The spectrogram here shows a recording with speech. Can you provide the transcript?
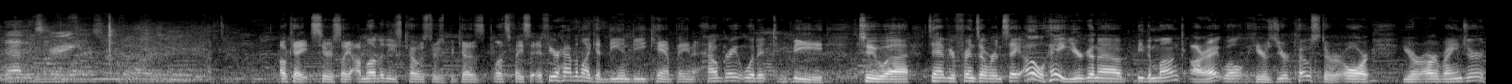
that is great. Okay, seriously, I'm loving these coasters because let's face it, if you're having like a D&D campaign, how great would it be to uh, to have your friends over and say, "Oh, hey, you're gonna be the monk. All right, well, here's your coaster." Or you're our ranger.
